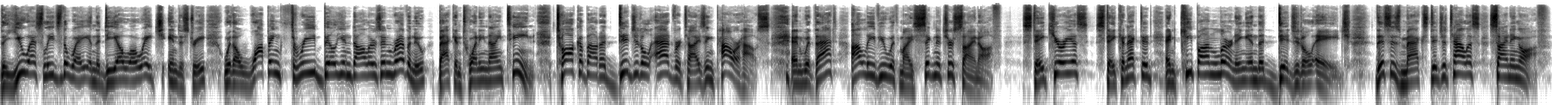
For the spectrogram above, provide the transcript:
The U.S. leads the way in the DOOH industry with a whopping $3 billion in revenue back in 2019. Talk about a digital advertising powerhouse. And with that, I'll leave you with my signature sign off. Stay curious, stay connected, and keep on learning in the digital age. This is Max Digitalis signing off.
